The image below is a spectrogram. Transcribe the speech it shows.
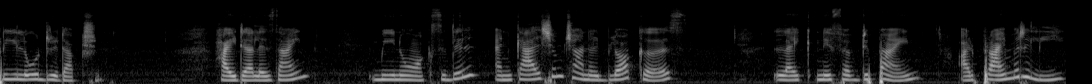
preload reduction. Hydralazine, minoxidil and calcium channel blockers like nifedipine are primarily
